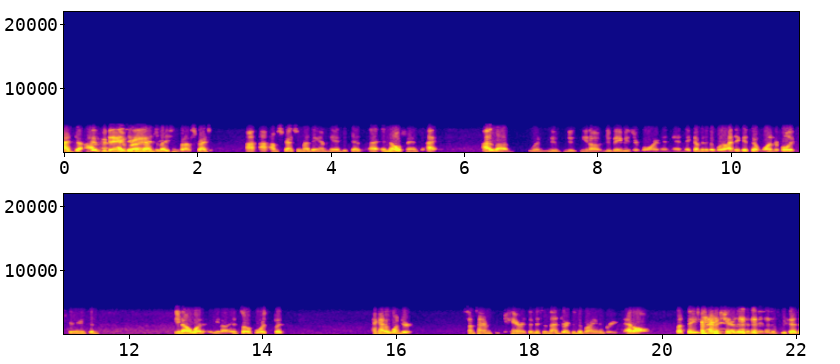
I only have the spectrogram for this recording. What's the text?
I, I, Good for I Daniel say Bryan. congratulations, but I'm scratching. I, I, I'm scratching my damn head because, uh, and no offense, I I love when new new you know new babies are born and, and they come into the world. I think it's a wonderful experience and you know what you know and so forth. But I got to wonder sometimes parents, and this is not directed to Bryan and Bree at all, but they want to share this in an instance because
